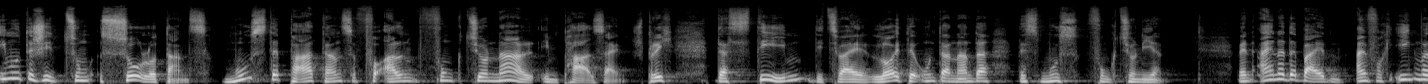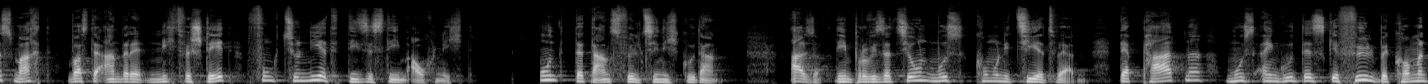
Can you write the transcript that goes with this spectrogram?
Im Unterschied zum Solotanz muss der Paartanz vor allem funktional im Paar sein. Sprich, das Team, die zwei Leute untereinander, das muss funktionieren. Wenn einer der beiden einfach irgendwas macht, was der andere nicht versteht, funktioniert dieses Team auch nicht. Und der Tanz fühlt sich nicht gut an. Also, die Improvisation muss kommuniziert werden. Der Partner muss ein gutes Gefühl bekommen,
